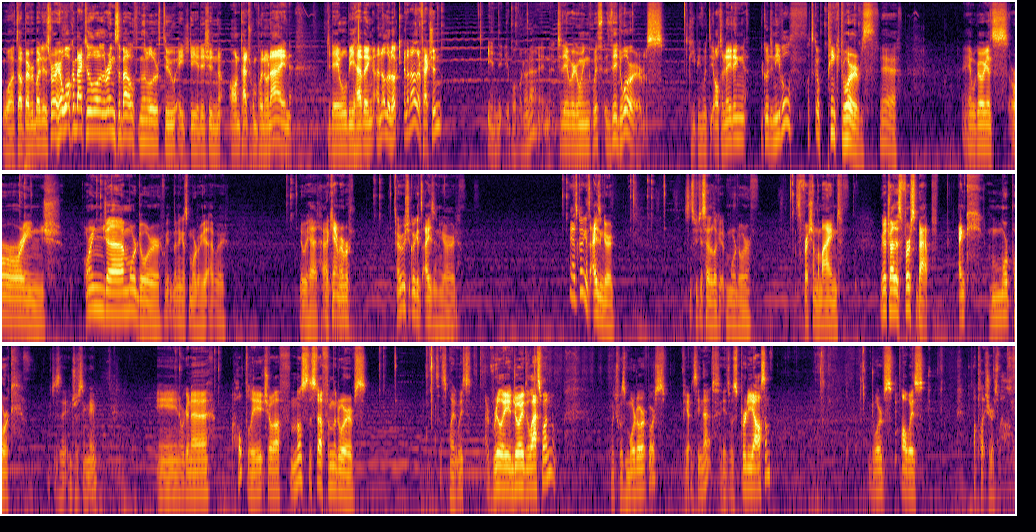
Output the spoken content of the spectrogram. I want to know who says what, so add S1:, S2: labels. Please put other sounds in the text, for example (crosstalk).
S1: What's up everybody, Destroyer here. Welcome back to The Lord of the Rings, The Battle for Middle-earth 2 HD Edition on patch 1.09. Today we'll be having another look at another faction in 1.09. Today we're going with the Dwarves. Keeping with the alternating good and evil, let's go pink dwarves. Yeah. And we'll go against orange. Orange uh, Mordor. We haven't been against Mordor yet, have we? Who we had? I can't remember. Maybe we should go against Isengard. Yeah, let's go against Isengard. Since we just had a look at Mordor. It's fresh on the mind. We're going to try this first map. Ankh Morpork. Which is an interesting name. And we're going to hopefully show off most of the stuff from the dwarves. That's the plan at least. I really enjoyed the last one. Which was Mordor, of course. If you haven't seen that. It was pretty awesome. Dwarves, always a pleasure as well.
